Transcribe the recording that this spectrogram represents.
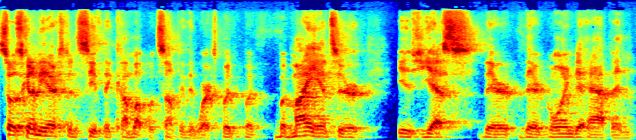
So it's going to be interesting to see if they come up with something that works. But but but my answer is yes, they're they're going to happen.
